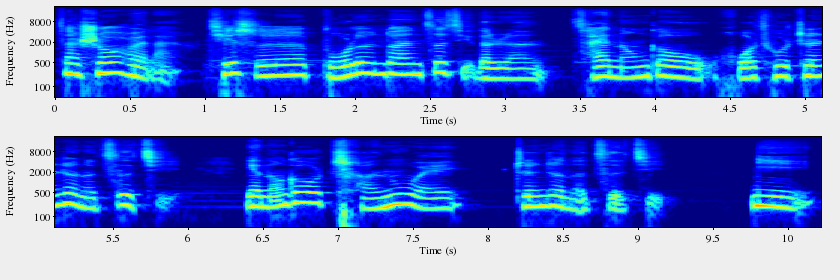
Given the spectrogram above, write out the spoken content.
再说回来。其实，不论断自己的人，才能够活出真正的自己，也能够成为真正的自己。你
